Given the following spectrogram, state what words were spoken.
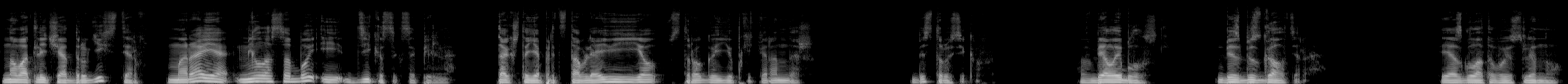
Но в отличие от других стерв, Марая мила собой и дико сексапильна. Так что я представляю ее в строгой юбке-карандаш без трусиков. В белой блузке, без бюстгальтера. Я сглатываю слюну.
